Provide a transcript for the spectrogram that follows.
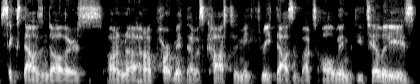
six thousand dollars on an apartment that was costing me three thousand bucks all in with utilities.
